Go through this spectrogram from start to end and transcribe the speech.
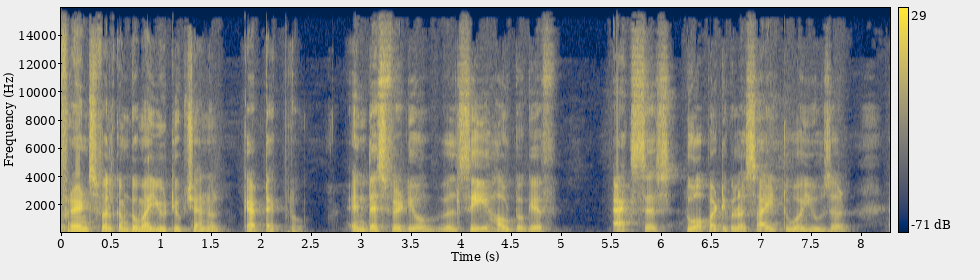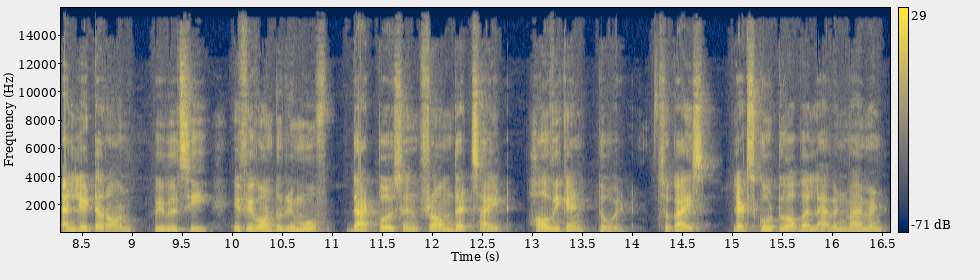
friends, welcome to my YouTube channel KapTech Pro. In this video, we'll see how to give access to a particular site to a user and later on we will see if we want to remove that person from that site, how we can do it. So guys, let's go to our lab environment.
